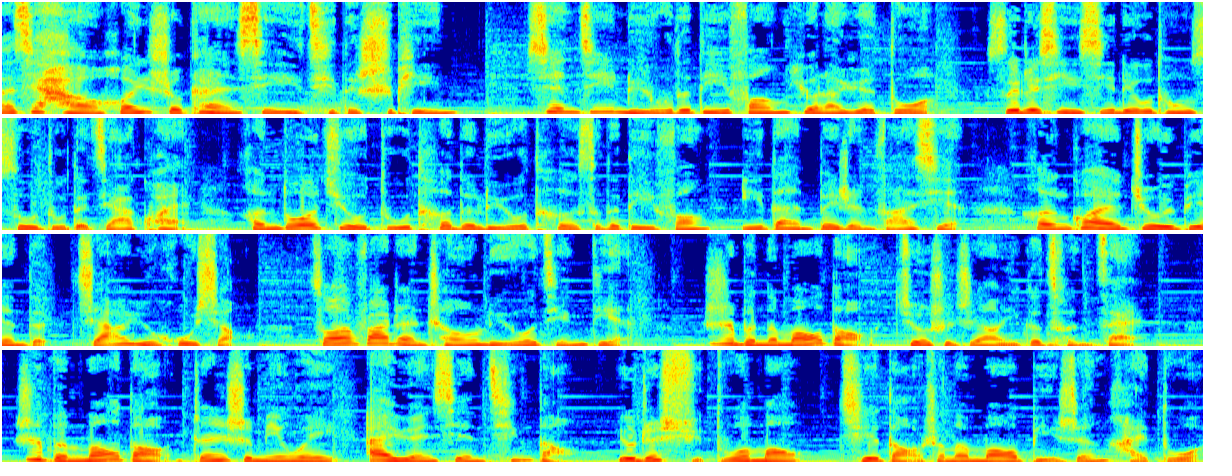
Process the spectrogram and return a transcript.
大家好，欢迎收看新一期的视频。现今旅游的地方越来越多，随着信息流通速度的加快，很多具有独特的旅游特色的地方，一旦被人发现，很快就会变得家喻户晓，从而发展成旅游景点。日本的猫岛就是这样一个存在。日本猫岛真实名为爱媛县青岛，有着许多猫，且岛上的猫比人还多。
